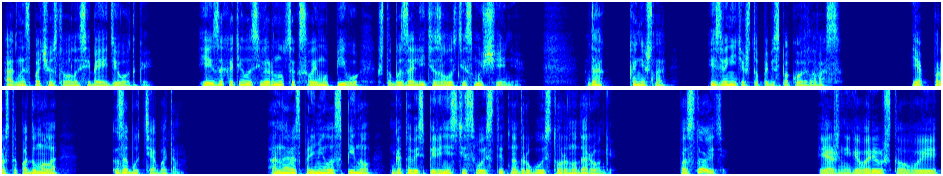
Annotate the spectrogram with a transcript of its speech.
Агнес почувствовала себя идиоткой. Ей захотелось вернуться к своему пиву, чтобы залить злость и смущение. «Да, конечно. Извините, что побеспокоила вас. Я просто подумала, забудьте об этом». Она распрямила спину, готовясь перенести свой стыд на другую сторону дороги. «Постойте. Я же не говорю, что вы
